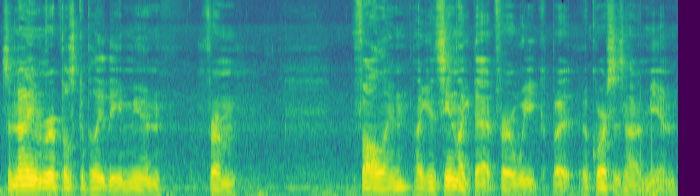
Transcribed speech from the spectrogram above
So not even Ripple's completely immune from falling. Like it seemed like that for a week, but of course it's not immune.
